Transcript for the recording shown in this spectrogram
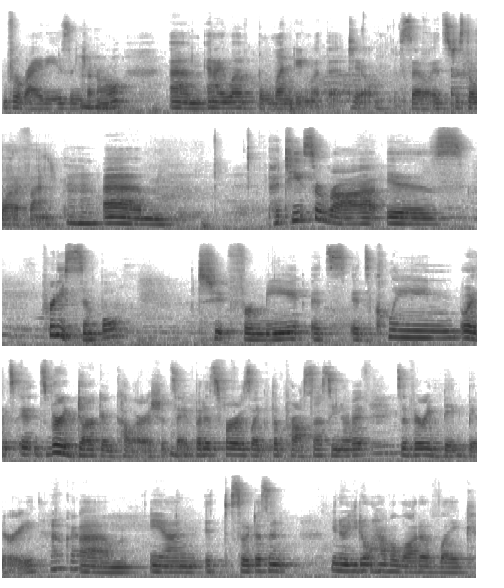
varieties in general. Um, and I love blending with it too. So it's just a lot of fun. Um, Petite Syrah is pretty simple. To, for me, it's it's clean. Oh, it's it's very dark in color, I should say. But as far as like the processing of it, it's a very big berry, Okay. um, and it so it doesn't. You know, you don't have a lot of like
